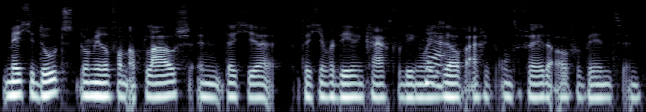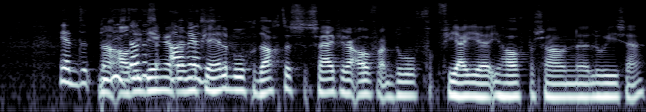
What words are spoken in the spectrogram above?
met je doet door middel van applaus. En dat je, dat je waardering krijgt voor dingen waar Ja. je zelf eigenlijk ontevreden over bent. En, Ja, dat, precies, Nou, al die is dingen, daar alweer... heb je een heleboel gedachten. Schrijf je daarover, ik bedoel, via je, je hoofdpersoon eh, Louisa.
